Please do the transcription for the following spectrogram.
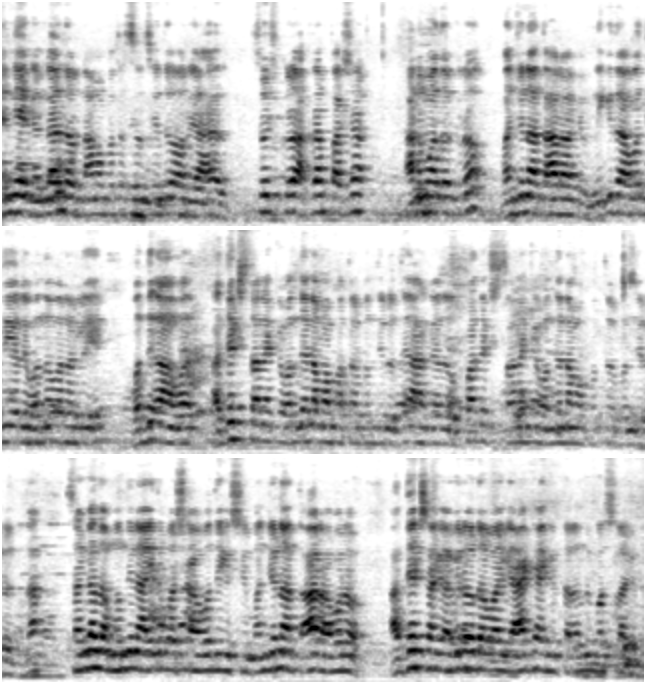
ಎನ್ ಎ ಗಂಗಾಧರ್ ನಾಮಪತ್ರ ಸಲ್ಲಿಸಿದ್ದು. ಅವರು ಸೂಚಕರು ಅಕ್ರಮ್ ಪಾಷಾ ಅನುಮೋದಕರು ಮಂಜುನಾಥ್ ಆಗಿ ನಿಗದಿತ ಅವಧಿಯಲ್ಲಿ ಒನ್ ಅವರಲ್ಲಿ ಒಂದೇ ಅಧ್ಯಕ್ಷ ಸ್ಥಾನಕ್ಕೆ ಒಂದೇ ನಾಮಪತ್ರ ಬಂದಿರುತ್ತೆ. ಹಾಗಾದ್ರೆ ಉಪಾಧ್ಯಕ್ಷ ಸ್ಥಾನಕ್ಕೆ ಒಂದೇ ನಾಮಪತ್ರ ಬಂದಿರೋದ್ರಿಂದ ಸಂಘದ ಮುಂದಿನ ಐದು ವರ್ಷ ಅವಧಿಗೆ ಶ್ರೀ ಮಂಜುನಾಥ್ ಆರ್ ಅವರು ಅಧ್ಯಕ್ಷರಾಗಿ, ಅವಿರೋಧವಾಗಿ ಆಯ್ಕೆ ಆಗಿರ್ತಾರೆ ಎಂದು ಘೋಷಿಸಲಾಗಿದೆ.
